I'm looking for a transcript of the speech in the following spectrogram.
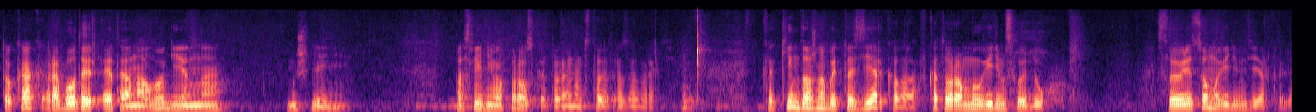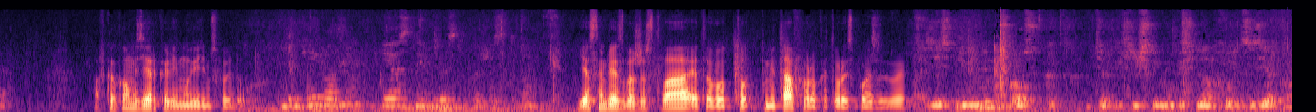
то как работает эта аналогия на мышлении? Последний вопрос, который нам стоит разобрать. Каким должно быть то зеркало, в котором мы увидим свой дух? Свое лицо мы видим в зеркале. А в каком зеркале мы видим свой дух? Другие глаза. Ясный блеск божества. Ясный блеск божества — это вот тот метафору, которую использует. А Здесь применим вопрос, как в терапевтической группе всегда находится зеркало,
